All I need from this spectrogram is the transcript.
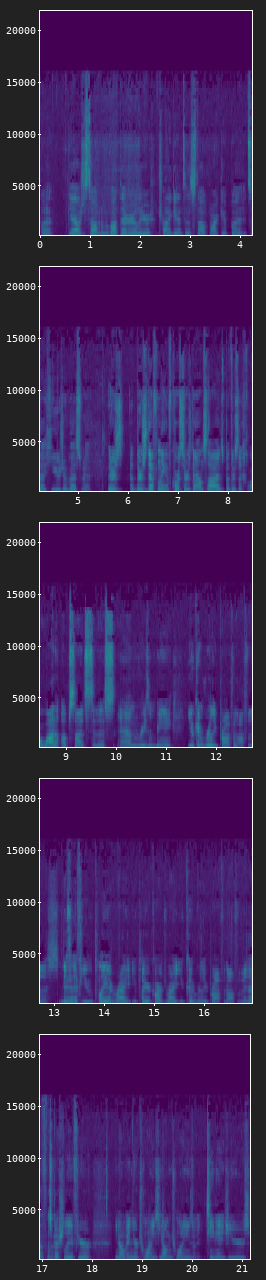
But yeah, I was just talking to him about that earlier, trying to get into the stock market. But it's a huge investment. There's there's definitely of course there's downsides, but there's a, a lot of upsides to this. And Mhm. reason being, you can really profit off of this. If Yeah. if you play it right, you play your cards right, you could really profit off of it. If- especially if you're you know, in your twenties, young twenties, teenage years,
